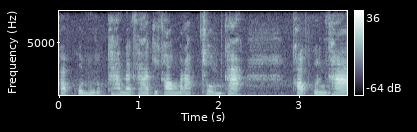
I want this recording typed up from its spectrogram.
ขอบคุณทุกท่านนะคะที่เข้ามารับชมค่ะ ขอบคุณค่ะ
